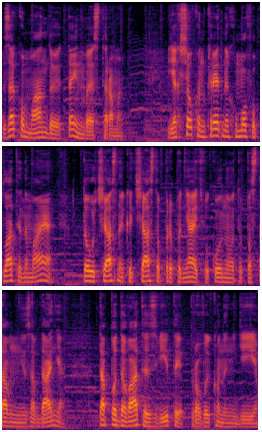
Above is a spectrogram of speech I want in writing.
за командою та інвесторами. Якщо конкретних умов оплати немає, то учасники часто припиняють виконувати поставлені завдання та подавати звіти про виконані дії.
